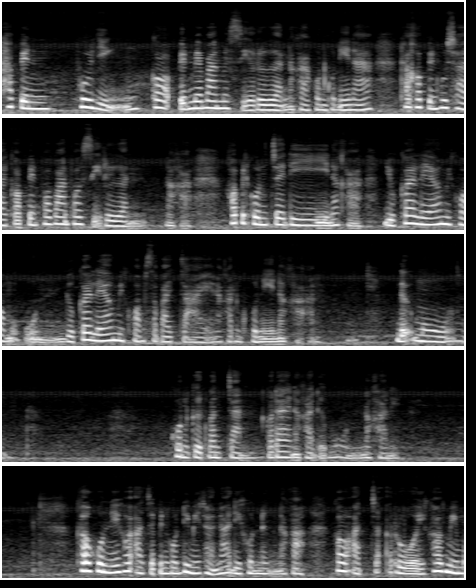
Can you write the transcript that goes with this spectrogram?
ถ้าเป็นผู้หญิงก็เป็นแม่บ้านแม่สีเรือนนะคะ คนคนนี้นะ ถ้าเขาเป็นผู้ชายก็เป็นพ่อบ้านพ่อสีเรือนนะคะ เขาเป็นคนใจดีนะคะ อยู่ใกล้แล้วมีความอบอุ่น อยู่ใกล้แล้วมีความสบายใจนะคะคนคนนี้นะคะ เดอะมูน คนเกิดวันจันทร์ก็ได้นะคะเดอะมูนนะคะนี่เขาคนนี้เขาอาจจะเป็นคนที่มีฐานะดีคนหนึ่งนะคะเขาอาจจะรวยเขามีม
